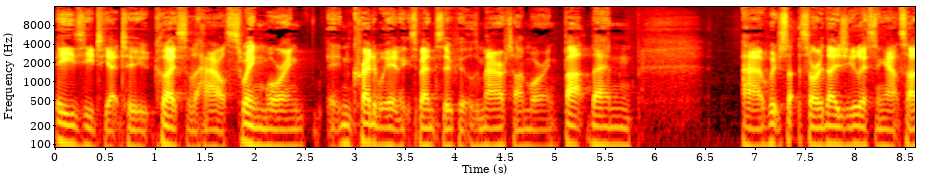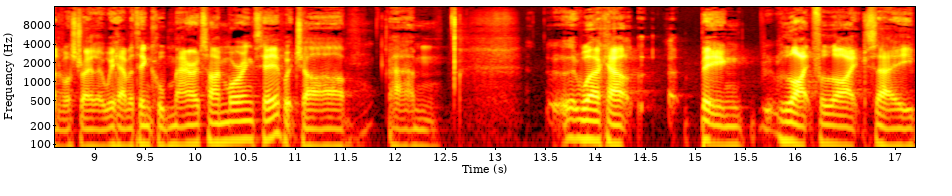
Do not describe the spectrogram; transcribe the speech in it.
easy to get to, close to the house, swing mooring, incredibly inexpensive because it was a maritime mooring. But then, uh, which sorry, those of you listening outside of Australia, we have a thing called maritime moorings here, which are um, work out being like for like, say,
